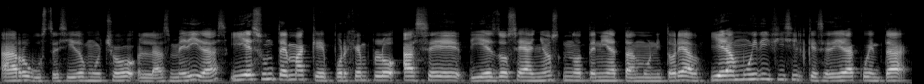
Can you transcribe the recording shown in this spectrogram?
ha robustecido mucho las medidas y es un tema que, por ejemplo, hace 10, 12 años no tenía tan monitoreado y era muy difícil que se diera cuenta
